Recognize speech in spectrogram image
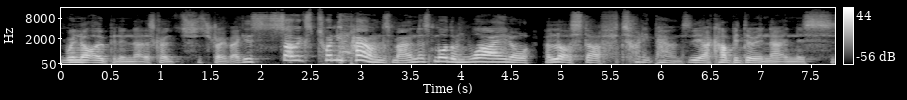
we're not opening that. That's going straight back. It's so ex- twenty pounds, man. That's more than wine or a lot of stuff. Twenty pounds. Yeah, I can't be doing that in this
